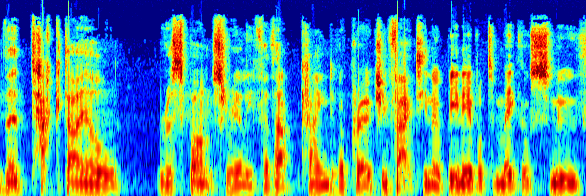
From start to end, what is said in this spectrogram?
the tactile response really for that kind of approach. In fact, you know, being able to make those smooth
